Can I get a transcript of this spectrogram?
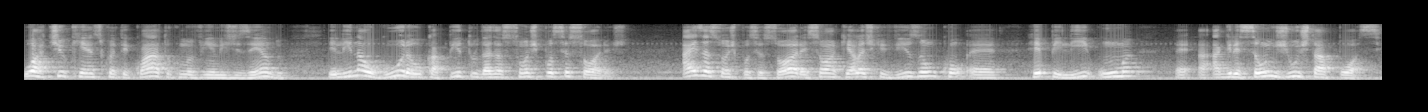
O artigo 554, como eu vinha lhes dizendo, ele inaugura o capítulo das ações possessórias. As ações possessórias são aquelas que visam é, repelir uma é, agressão injusta à posse.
